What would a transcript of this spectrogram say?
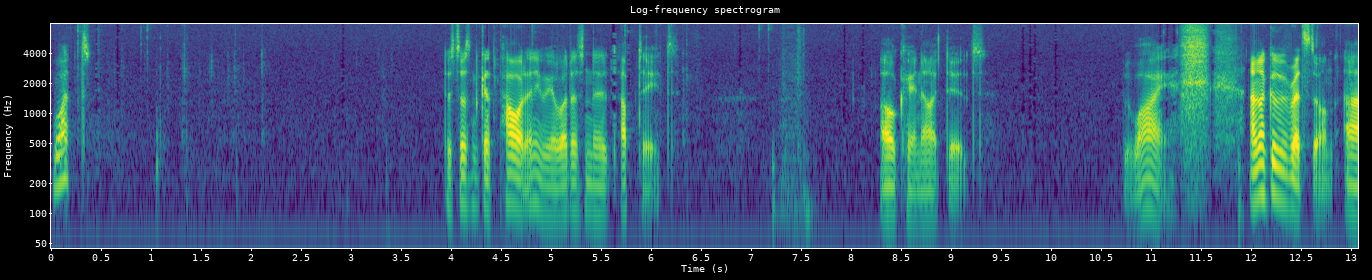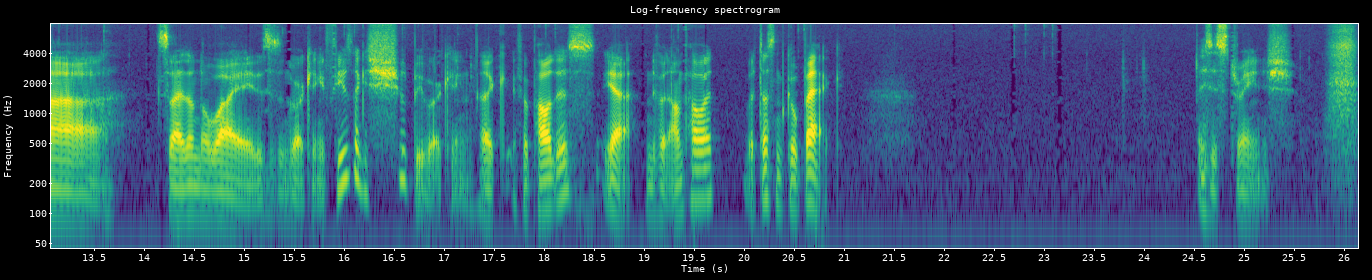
What? This doesn't get powered anyway, why doesn't it update? Okay, now it did. But why? I'm not good with redstone. Uh, so I don't know why this isn't working. It feels like it should be working. Like, if I power this, yeah. And if I unpower it, but it doesn't go back. This is strange.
